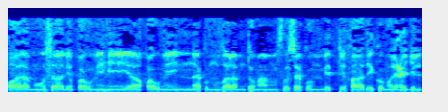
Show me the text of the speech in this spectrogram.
قال موسى لقومه يا قوم إنكم ظلمتم أنفسكم باتخاذكم العجل.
